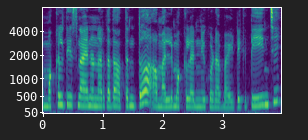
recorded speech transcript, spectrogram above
మొక్కలు తీసిన ఆయన ఉన్నారు కదా అతనితో ఆ మల్లె మొక్కలన్నీ కూడా బయటికి తీయించి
